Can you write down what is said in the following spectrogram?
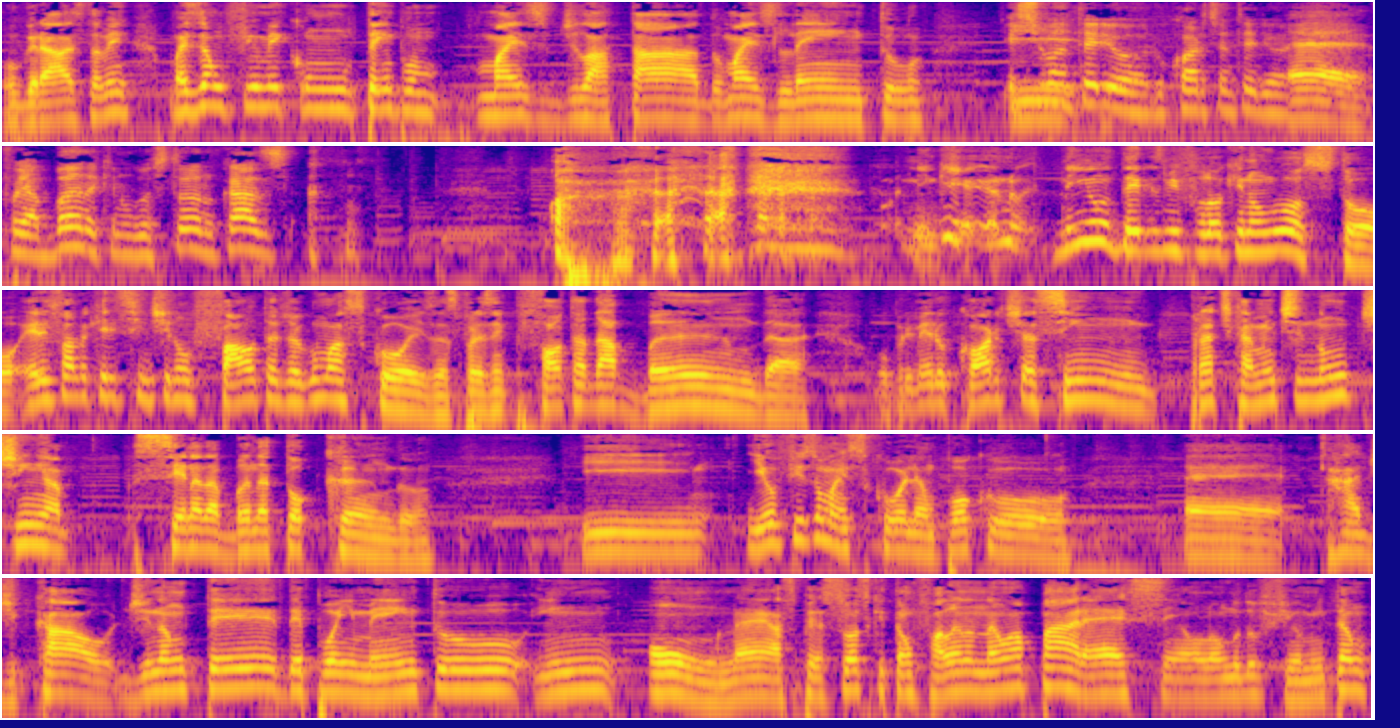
o Grazi também. Mas é um filme com um tempo mais dilatado, mais lento. Esse e... o anterior, o corte anterior. É. Foi a banda que não gostou, no caso? Ninguém, nenhum deles me falou que não gostou. Eles falam que eles sentiram falta de algumas coisas. Por exemplo, falta da banda. O primeiro corte, assim, praticamente não tinha cena da banda tocando. E, e eu fiz uma escolha um pouco é, radical de não ter depoimento em on, né? As pessoas que estão falando não aparecem ao longo do filme. Então,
